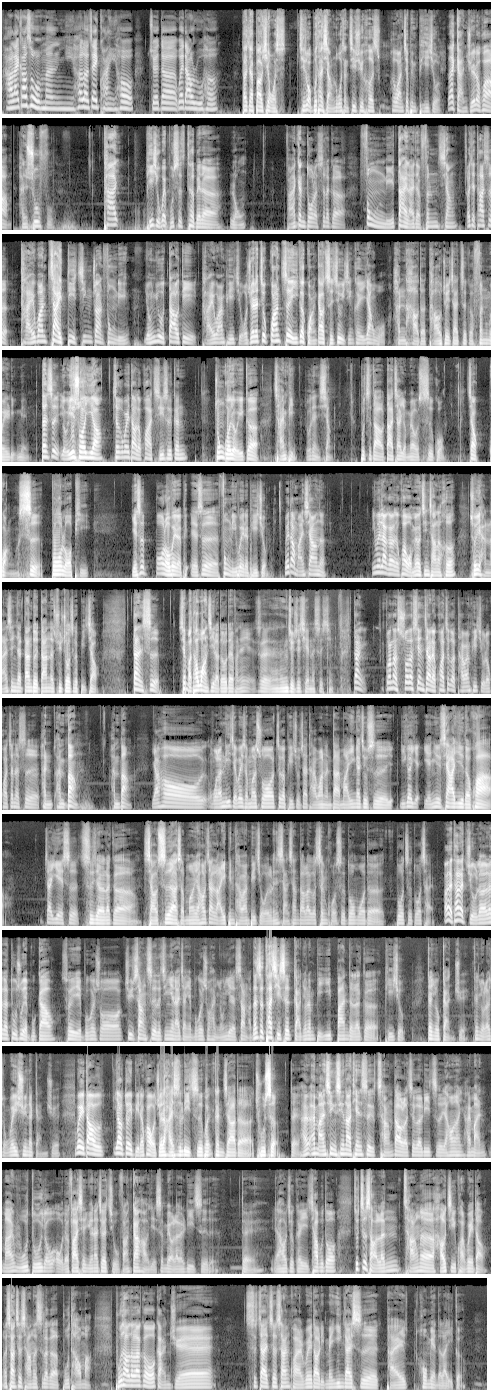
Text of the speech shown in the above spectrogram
好，来告诉我们，你喝了这款以后觉得味道如何？大家抱歉，我其实我不太想录，我想继续喝，喝完这瓶啤酒了。那感觉的话很舒服，它啤酒味不是特别的浓。反而更多的是那个凤梨带来的芬香，而且它是台湾在地金钻凤梨融入到地台湾啤酒，我觉得就光这一个广告词就已经可以让我很好的陶醉在这个氛围里面。但是有一说一啊，这个味道的话，其实跟中国有一个产品有点像，不知道大家有没有试过，叫广式菠萝啤，也是菠萝味的啤，也是凤梨味的啤酒。味道蛮香的，因为那个的话我没有经常的喝，所以很难现在单对单的去做这个比较。但是先把它忘记了，对不对？反正也是很久之前的事情。但光到说到现在的话，这个台湾啤酒的话真的是很很棒，很棒。然后我能理解为什么说这个啤酒在台湾能大卖，应该就是一个炎炎日夏日的话，在夜市吃着那个小吃啊什么，然后再来一瓶台湾啤酒，我能想象到那个生活是多么的多姿多彩。而且它的酒的那个度数也不高，所以也不会说，据上次的经验来讲，也不会说很容易的上脑。但是它其实感觉能比一般的那个啤酒。更有感觉，更有那种微醺的感觉。味道要对比的话，我觉得还是荔枝会更加的出色。对，还还蛮庆幸那天是尝到了这个荔枝，然后还蛮蛮无独有偶的发现，原来这个酒房刚好也是没有那个荔枝的。对，然后就可以差不多，就至少能尝了好几款味道。那上次尝的是那个葡萄嘛，葡萄的那个我感觉是在这三款味道里面应该是排。后面的那一个，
